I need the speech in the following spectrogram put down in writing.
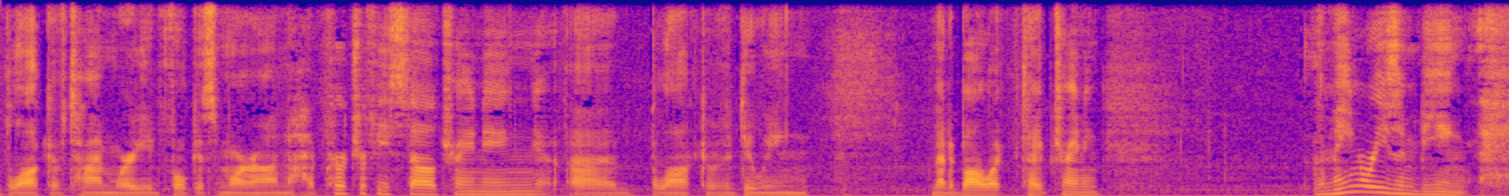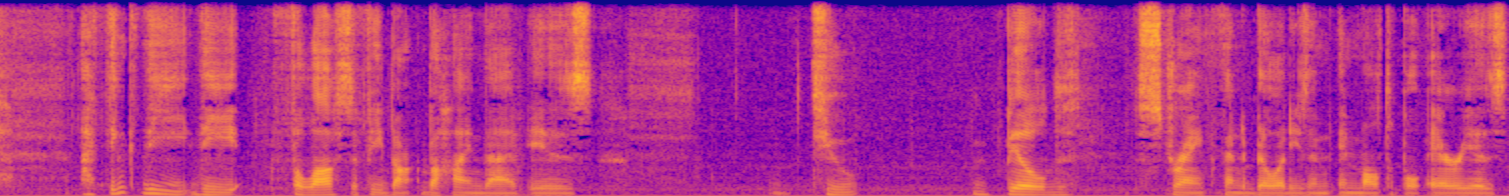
block of time where you'd focus more on hypertrophy style training, a block of doing metabolic type training. The main reason being, I think the the philosophy behind that is to build strength and abilities in, in multiple areas,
